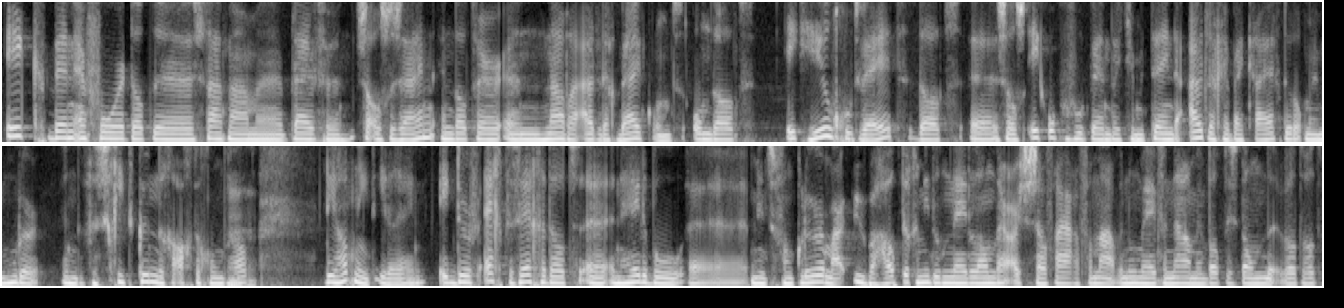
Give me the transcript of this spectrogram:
Ik ben ervoor dat de straatnamen blijven zoals ze zijn en dat er een nadere uitleg bij komt. Omdat ik heel goed weet dat, zoals ik opgevoed ben, dat je meteen de uitleg erbij krijgt. Doordat mijn moeder een geschiedkundige achtergrond had. Die had niet iedereen. Ik durf echt te zeggen dat eh, een heleboel eh, mensen van kleur, maar überhaupt de gemiddelde Nederlander, als je zou vragen van nou, we noemen even een naam en wat is dan, de, wat, wat,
